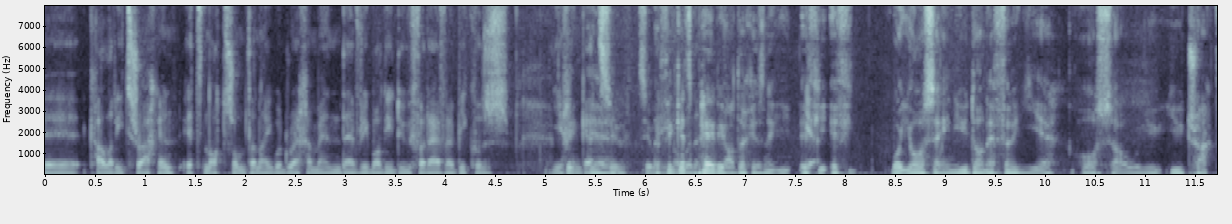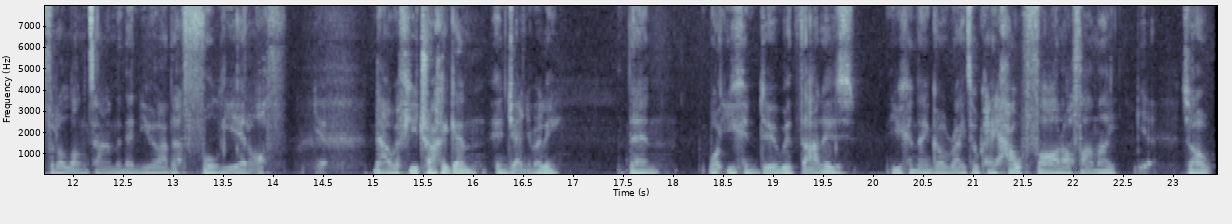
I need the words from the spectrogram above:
uh, calorie tracking. It's not something I would recommend everybody do forever because you can get yeah. too too. I think it's it. periodic, isn't it? If Yeah. you, if you, what you're saying—you've done it for a year or so, you you track for a long time, and then you had a full year off. Yeah. Now, if you track again in January, then what you can do with that is you can then go right. Okay, how far off am I? Yeah. So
